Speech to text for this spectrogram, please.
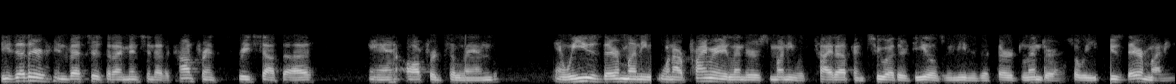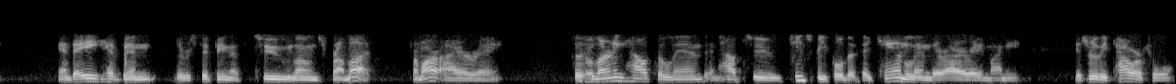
These other investors that I mentioned at a conference reached out to us and offered to lend and we used their money when our primary lender's money was tied up in two other deals. We needed a third lender. So we used their money. And they have been the recipient of two loans from us. from our IRA. So learning how to lend and how to teach people that they can lend their IRA money is really powerful.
